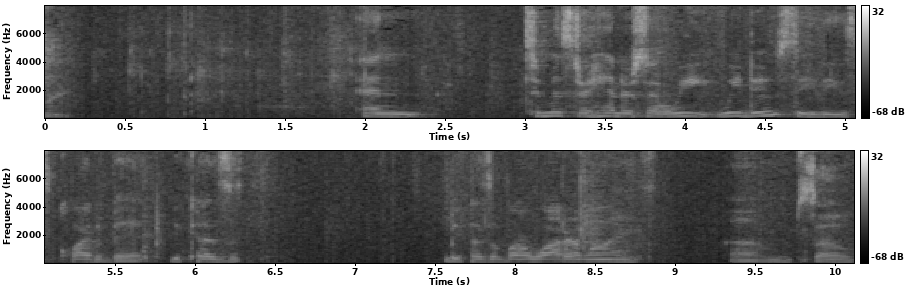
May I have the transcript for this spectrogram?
Right. And to Mr. Henderson, we, we do see these quite a bit because, because of our water lines. Um, So,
